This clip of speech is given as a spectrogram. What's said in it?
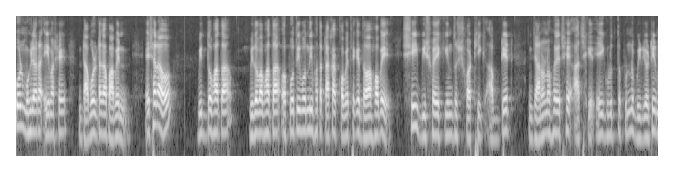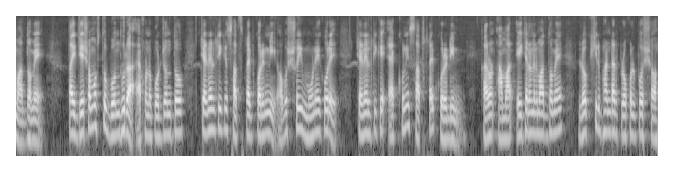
কোন মহিলারা এই মাসে ডাবল টাকা পাবেন? এছাড়াও বৃদ্ধ ভাতা বিধবা ভাতা ও প্রতিবন্ধী ভাতা টাকা কবে থেকে দেওয়া হবে সেই বিষয়ে কিন্তু সঠিক আপডেট জানানো হয়েছে আজকের এই গুরুত্বপূর্ণ ভিডিওটির মাধ্যমে। তাই যে সমস্ত বন্ধুরা এখনও পর্যন্ত চ্যানেলটিকে সাবস্ক্রাইব করেননি, অবশ্যই মনে করে চ্যানেলটিকে এক্ষুনি সাবস্ক্রাইব করে নিন। কারণ আমার এই চ্যানেলের মাধ্যমে লক্ষ্মীর ভাণ্ডার প্রকল্প সহ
